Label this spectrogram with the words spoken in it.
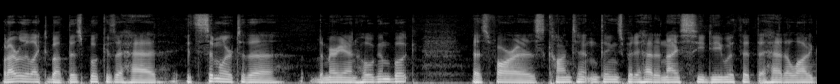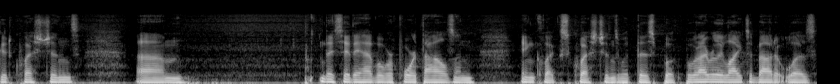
What I really liked about this book is it had it's similar to the the Marianne Hogan book as far as content and things, but it had a nice CD with it that had a lot of good questions. Um, they say they have over 4,000 NCLEX questions with this book, but what I really liked about it was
